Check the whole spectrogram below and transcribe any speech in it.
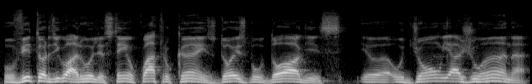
o Vitor de Guarulhos tem o quatro cães, dois bulldogs, o John e a Joana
